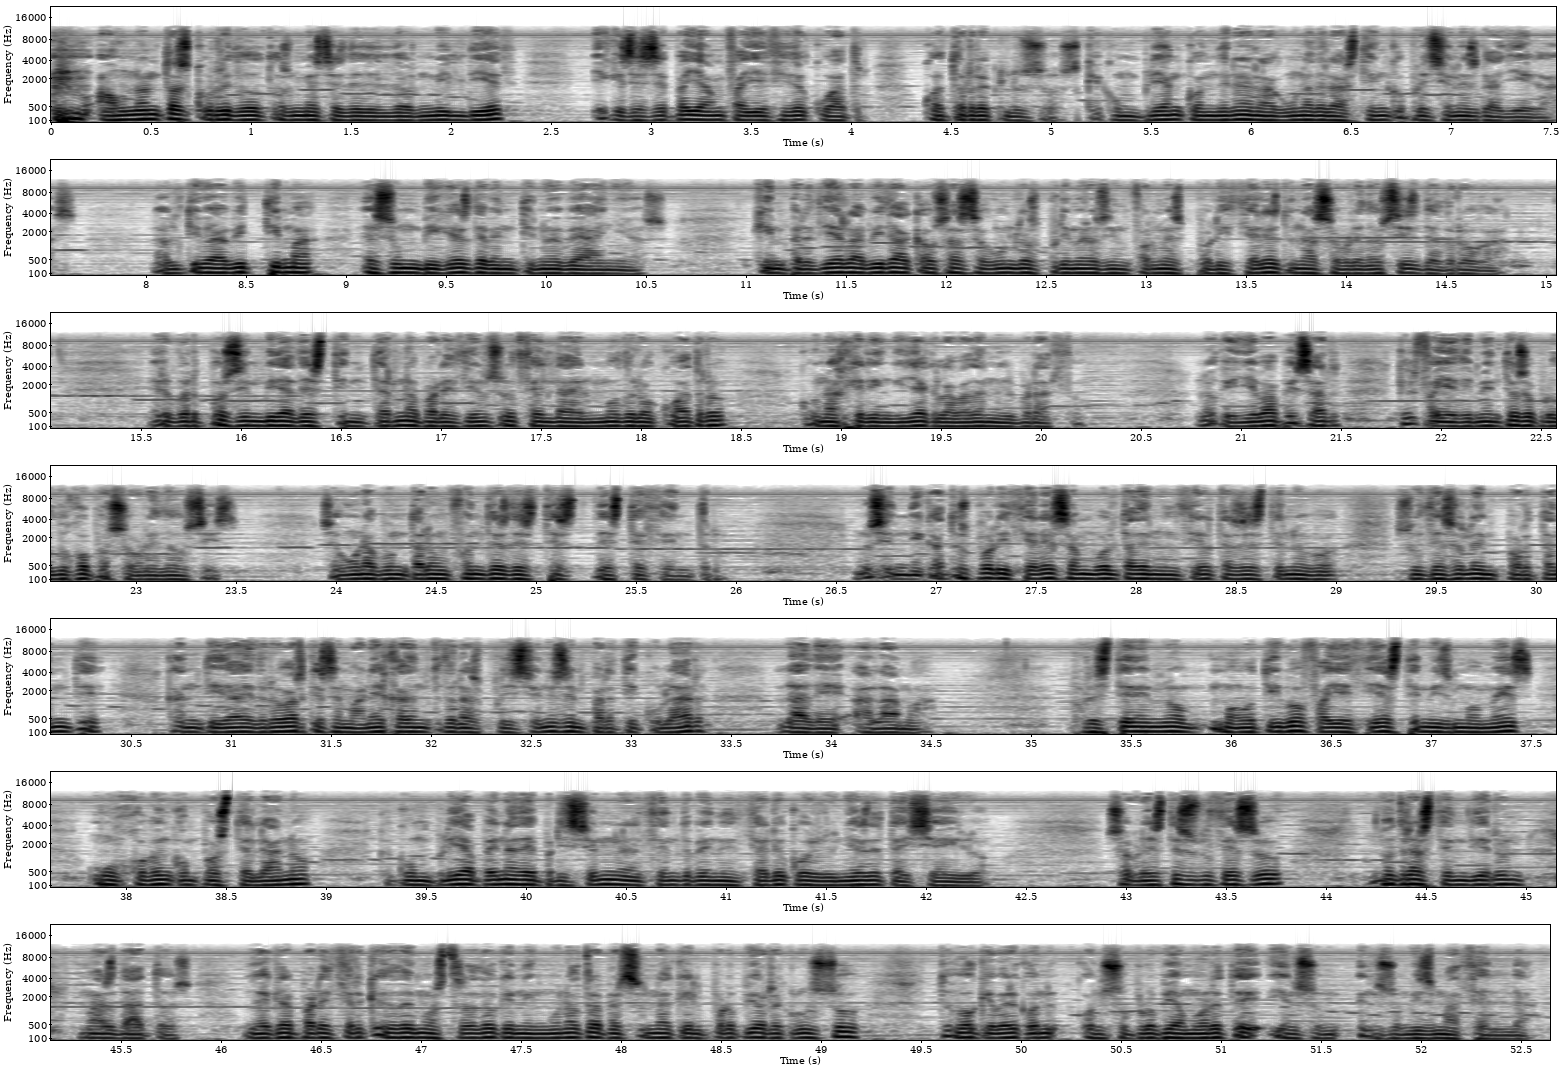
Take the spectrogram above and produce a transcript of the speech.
Aún han transcurrido dos meses desde el 2010 y que se sepa ya han fallecido cuatro, cuatro reclusos que cumplían condena en alguna de las cinco prisiones gallegas. La última víctima es un vigués de 29 años, quien perdía la vida a causa, según los primeros informes policiales, de una sobredosis de droga. El cuerpo sin vida de este interno apareció en su celda del módulo 4 con una jeringuilla clavada en el brazo, lo que lleva a pesar que el fallecimiento se produjo por sobredosis, según apuntaron fuentes de este, de este centro. Los sindicatos policiales han vuelto a denunciar tras este nuevo suceso la importante cantidad de drogas que se maneja dentro de las prisiones, en particular la de Alama. Por este mismo motivo fallecía este mismo mes un joven compostelano que cumplía pena de prisión en el centro penitenciario coruñés de Teixeiro. Sobre este suceso no trascendieron más datos, ya que al parecer quedó demostrado que ninguna otra persona que el propio recluso tuvo que ver con, su propia muerte y en su misma celda.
